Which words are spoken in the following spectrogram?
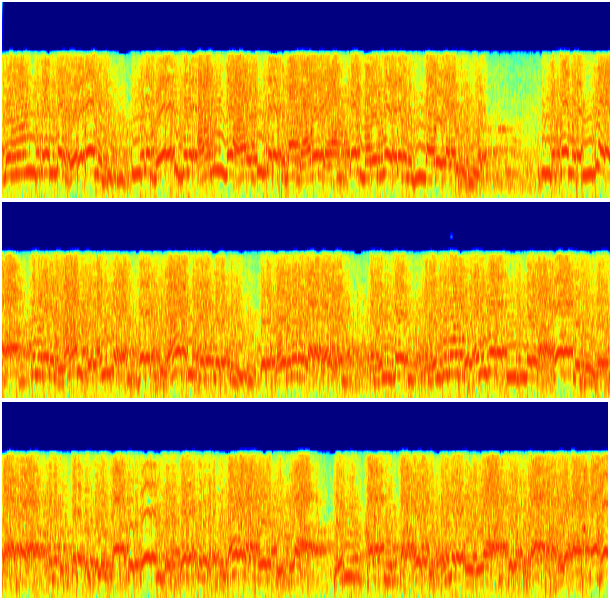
قرآن کے اندر ہوتا نہیں کیونکہ موت جب آنی یا آئے گی جب خدا مارے گا تو مرے گا تو نہیں مارے گا تو نہیں ہے ان کا نتیجہ تھا کہ مسلمان کے اندر جب خدا کی طرف سے تھی تو فوجوں کا ڈر سمندر سمندروں کے اندر ٹوٹنے کا خوف نہیں ہوتا تھا سب کچھ کرتے چلے جاتے تھے جب سے خدا کا خوف نکلا پوری ہر چیز کا خوف مسلمت ہو گیا جب خدا کا خوف آتا ہے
